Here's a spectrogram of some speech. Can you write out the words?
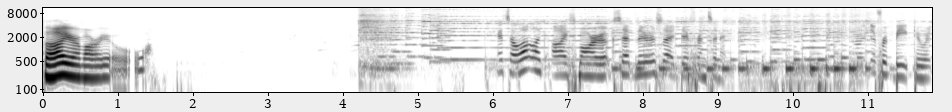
Fire Mario. It's a lot like Ice Mario, except there's that difference in it. Or a different beat to it.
